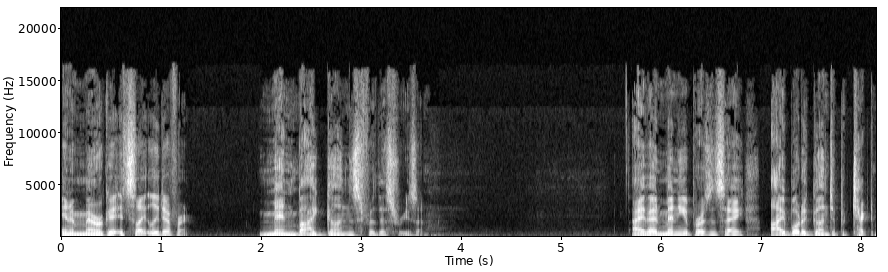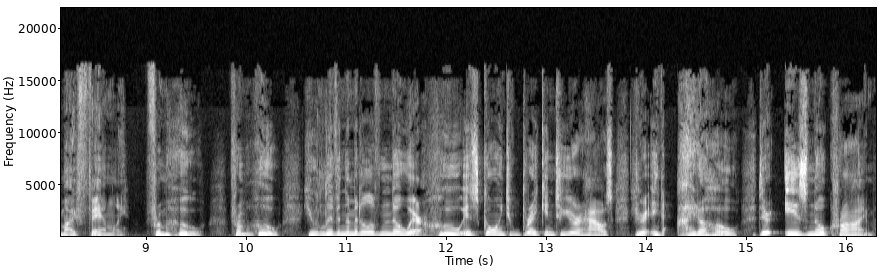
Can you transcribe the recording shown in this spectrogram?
In America, it's slightly different. Men buy guns for this reason. I've had many a person say, I bought a gun to protect my family. From who? From who? You live in the middle of nowhere. Who is going to break into your house? You're in Idaho. There is no crime.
